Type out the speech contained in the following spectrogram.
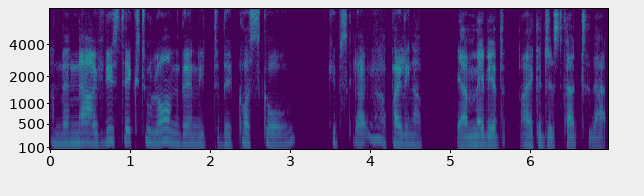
And then now, if this takes too long, then it, the costs go keeps uh, piling up. Yeah, maybe if I could just add to that.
